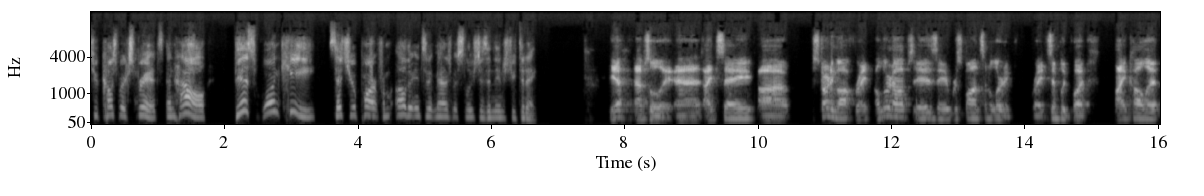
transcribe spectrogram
to customer experience and how this one key sets you apart from other incident management solutions in the industry today? Yeah, absolutely. And I'd say uh, starting off, right, Alert Ops is a response and alerting, right? Simply put, I call it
